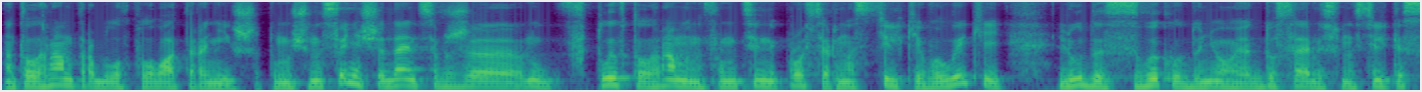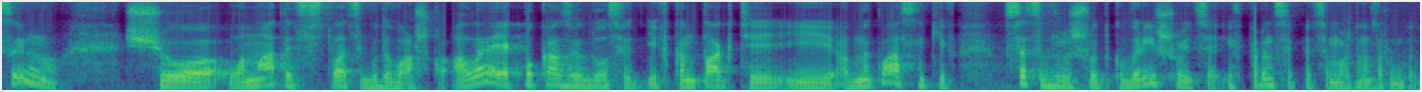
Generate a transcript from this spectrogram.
На телеграм треба було впливати раніше, тому що на сьогоднішній день це вже ну вплив телеграму на інформаційний простір настільки великий. Люди звикли до нього як до сервісу настільки сильно, що ламати цю ситуацію буде важко. Але як показує досвід і ВКонтакті, і однокласників, все це дуже швидко вирішується, і в принципі це можна зробити.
